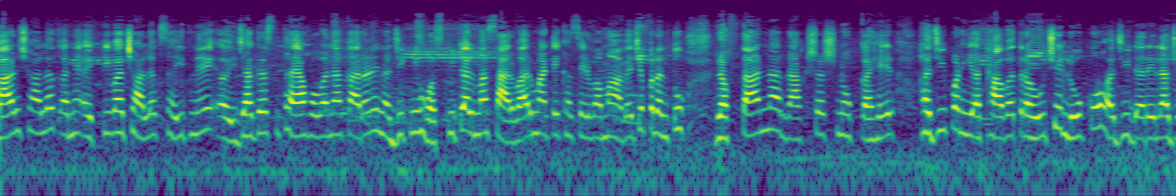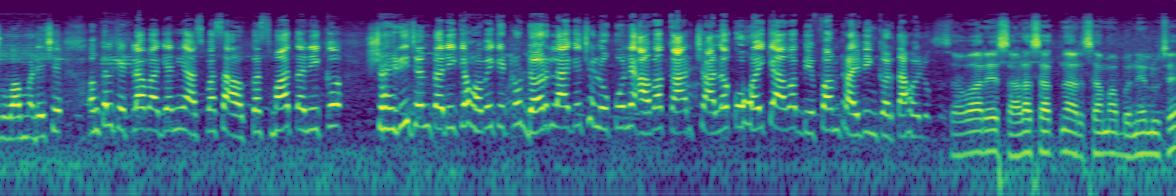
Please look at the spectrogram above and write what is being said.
કાર ચાલક અને એક્ટિવા ચાલક સહિતને ઇજાગ્રસ્ત થયા હોવાના કારણે નજીકની હોસ્પિટલમાં સારવાર માટે ખસેડવામાં આવે છે, પરંતુ રફતારના રાક્ષસનો કહેર હજી પણ યથાવત રહ્યું છે. લોકો હજી ડરેલા જોવા મળે છે. અંકલ, કેટલા વાગ્યાની આસપાસ આ અકસ્માત અને એક શહેરીજન તરીકે હવે કેટલો ડર લાગે છે લોકોને આવા કાર ચાલકો હોય કે આવા બેફામ ડ્રાઇવિંગ કરતા હોય લોકો? સવારે સાડા સાતના અરસામાં બનેલું છે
